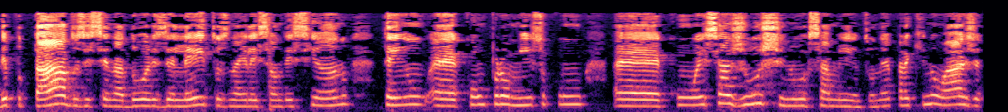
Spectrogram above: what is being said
deputados e senadores eleitos na eleição desse ano tenham é, compromisso com, é, com esse ajuste no orçamento, né, para que não haja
